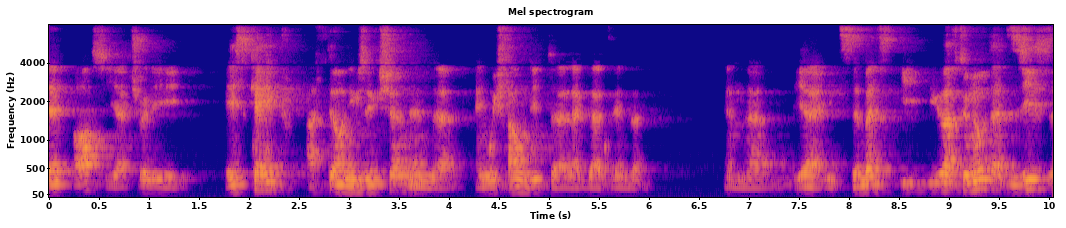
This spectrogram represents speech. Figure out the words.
dead horse. He actually escaped after an injection, and uh, and we found it uh, like that. And uh, and yeah, it's but you have to know that these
